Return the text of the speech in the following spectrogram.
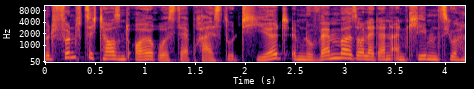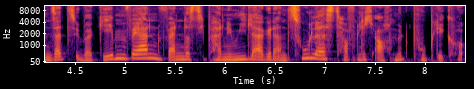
Mit 50.000 Euro ist der Preis dotiert. Im November soll er dann an Clemens Johann Setz übergeben werden, wenn das die Pandemielage dann zulässt, hoffentlich auch mit Publikum.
